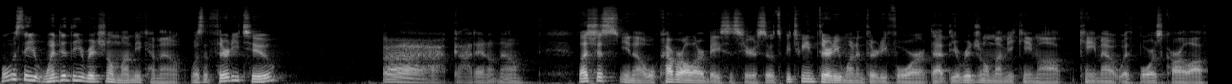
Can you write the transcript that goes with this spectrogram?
what was the when did the original Mummy come out? Was it 32? Ah, God, I don't know. Let's just, you know, we'll cover all our bases here. So it's between 31 and 34 that the original Mummy came off came out with Boris Karloff.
